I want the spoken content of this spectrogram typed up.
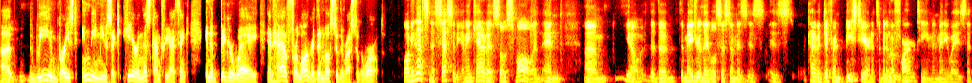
Uh, mm-hmm. we embraced indie music here in this country, I think, in a bigger way and have for longer than most of the rest of the world. Well, I mean that's necessity. I mean Canada is so small, and and um, you know the, the the major label system is is is kind of a different beast here, and it's a bit of a mm-hmm. farm team in many ways that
